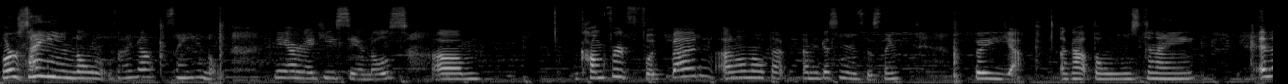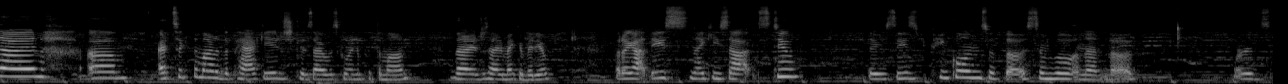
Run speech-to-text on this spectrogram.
They're sandals. I got sandals. They are Nike sandals. Um, comfort footbed. I don't know what that. I'm guessing it's this thing. But yeah, I got those tonight. And then um, I took them out of the package because I was going to put them on. Then I decided to make a video. But I got these Nike socks too. There's these pink ones with the symbol and then the words.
